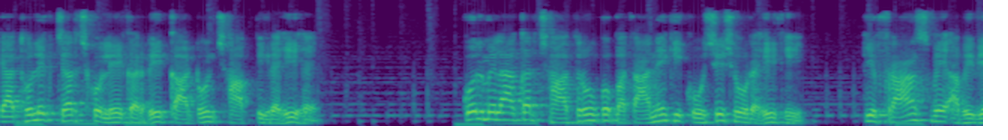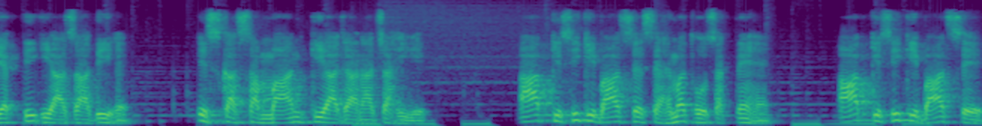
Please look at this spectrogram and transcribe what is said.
कैथोलिक चर्च को लेकर भी कार्टून छापती रही है। कुल मिलाकर छात्रों को बताने की कोशिश हो रही थी कि फ्रांस में अभिव्यक्ति की आज़ादी है। इसका सम्मान किया जाना चाहिए। आप किसी की बात से सहमत हो सकते हैं। आप किसी की बात से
